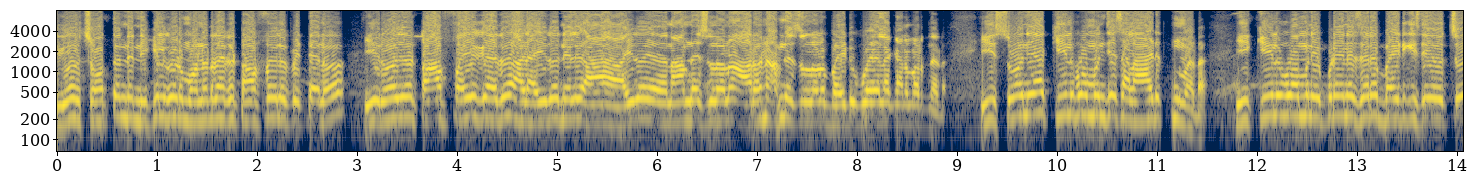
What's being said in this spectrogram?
ఇగో చూస్తుంటే నిఖిల్ కూడా మొన్నటిదాకా టాప్ ఫైవ్లో పెట్టాను. ఈ రోజు టాప్ ఫైవ్ కాదు ఆడ ఐదో నెల ఐదో నామినేషన్ లోనో ఆరో నామినేషన్ లోనో బయటకు పోయేలా కనబడుతున్నాడు. ఈ సోనియా కీలు బొమ్మను చేసి అలా ఆడుతుందన్నమాట ఈ కీలు బొమ్మను ఎప్పుడైనా సరే బయటికి చేయవచ్చు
